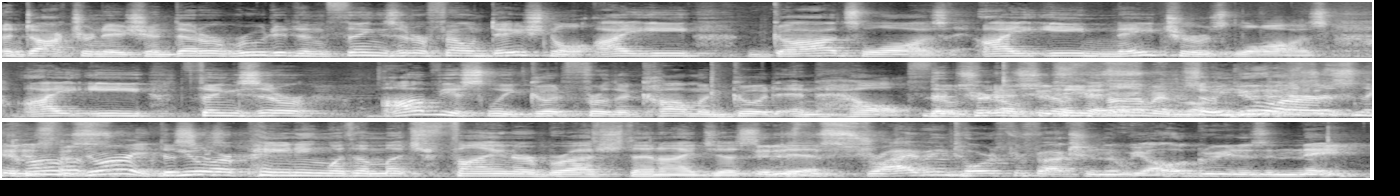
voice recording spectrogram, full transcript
indoctrination that are rooted in things that are foundational, i.e., God's laws, i.e., nature's laws, i.e., things that are obviously good for the common good and health. The Of- traditional of common law. So you are is the it is common- the- right. You is, are painting with a much finer brush than I just It did. is the striving towards perfection that we all agreed is innate.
